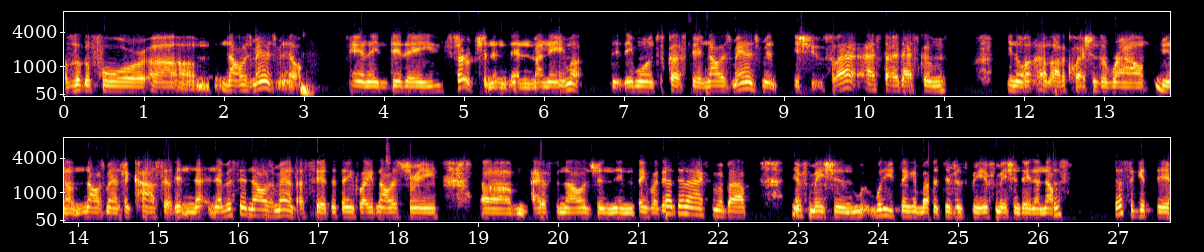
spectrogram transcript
of looking for um, knowledge management help, and they did a search and, and my name up they want to discuss their knowledge management issues. So I, I started asking them, you know, a lot of questions around, you know, knowledge management concept. Didn't never said knowledge management. I said the things like knowledge sharing, um, access to knowledge, and, and, things like that. Then I asked them about information. What do you think about the difference between information data and knowledge? Just to get their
